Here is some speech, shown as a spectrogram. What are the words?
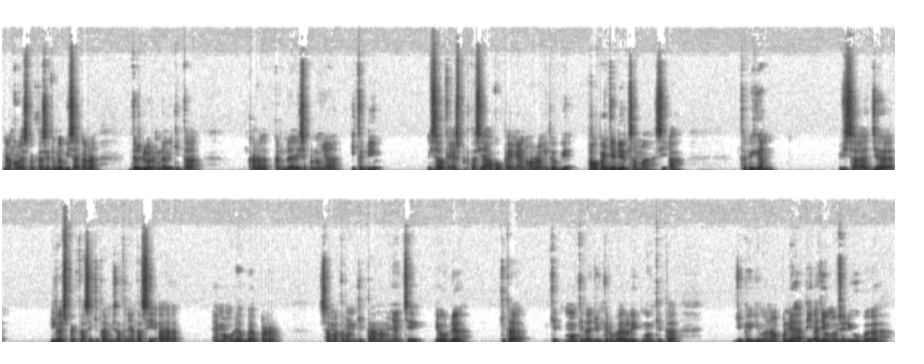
Nah kalau ekspektasi itu nggak bisa karena itu di luar kendali kita. Karena kendali sepenuhnya itu di misal kayak ekspektasi aku pengen orang itu aku pengen jadian sama si A. Tapi kan bisa aja di ekspektasi kita misal ternyata si A emang udah baper sama teman kita namanya C ya udah kita mau kita jungkir balik mau kita juga gimana pun ya hati aja nggak bisa diubah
